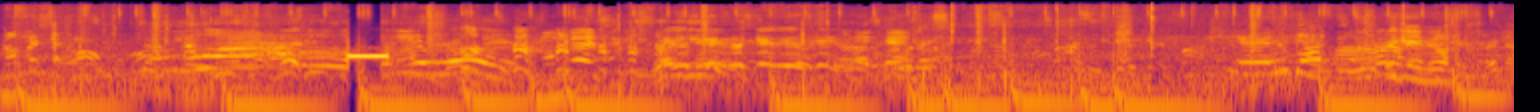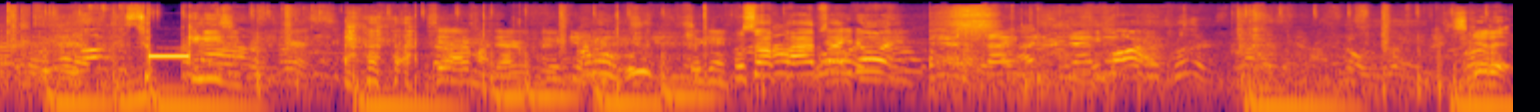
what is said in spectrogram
Don't miss it. Don't miss. Right here. Let's get it. Let's get it. Let's get it. Good game, yo. Too fucking easy, bro. Say hi to my dad real quick. Good. What's up, Pops? How you doing? Let's get it.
